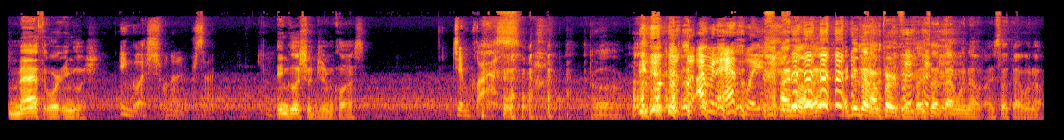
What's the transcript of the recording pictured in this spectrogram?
Math or English? English, one hundred percent. English or gym class? Gym class. Uh, I'm an athlete. I know. I, I did that on purpose. I set that one up. I set that one up.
